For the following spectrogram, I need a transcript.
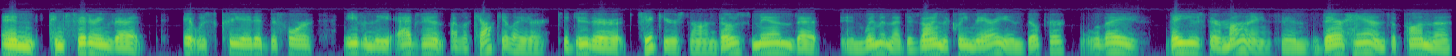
And considering that it was created before even the advent of a calculator to do their figures on, those men that and women that designed the Queen Mary and built her, well, they they used their minds and their hands upon the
